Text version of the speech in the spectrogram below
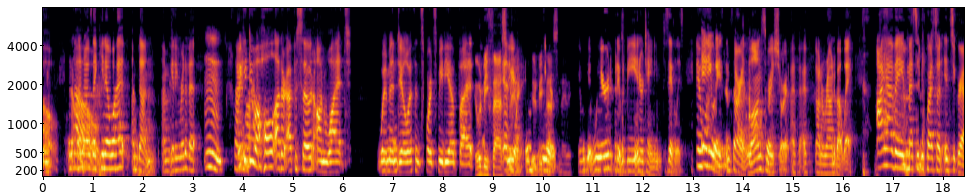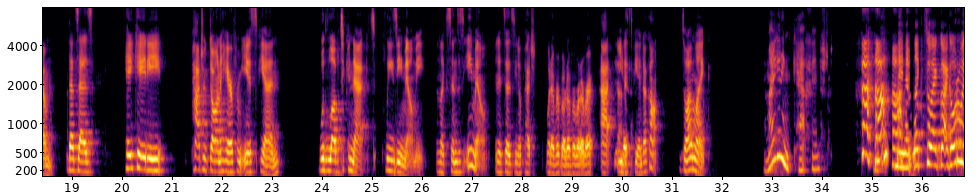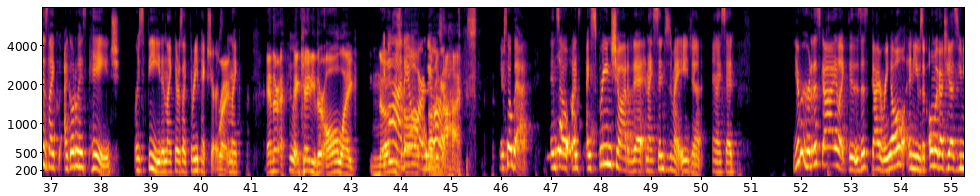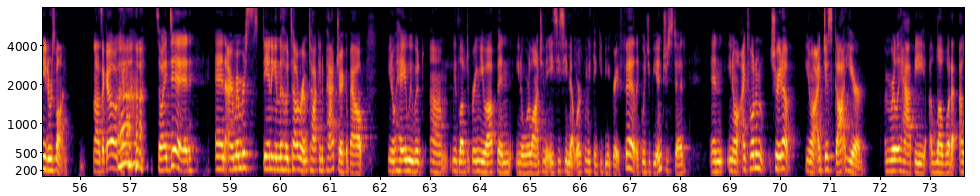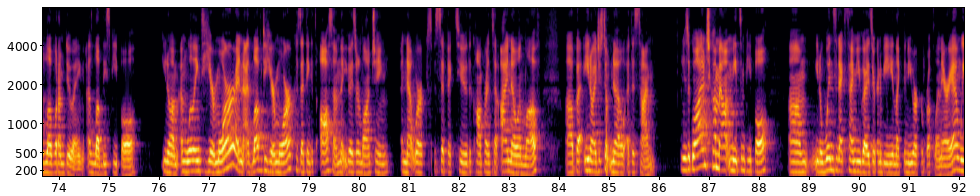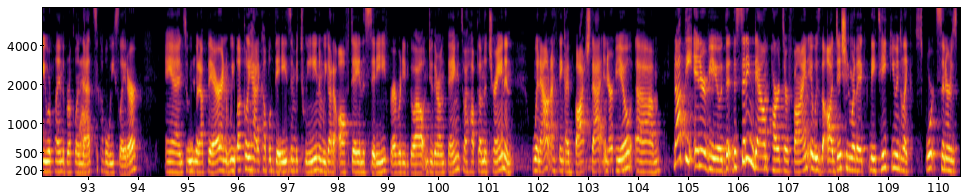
And, and I was like, you know what? I'm done. I'm getting rid of it. Mm. we could do a whole other episode on what women deal with in sports media, but It would be fascinating. Anyway. it would be Weird. fascinating. It would get weird, but it would be entertaining to say the least. It would. Anyways, I'm sorry. Long story short, I've, I've gone a roundabout way. I have a message request on Instagram that says, Hey, Katie, Patrick Donahair from ESPN would love to connect. Please email me. And like sends his email. And it says, you know, Patrick, whatever, whatever, whatever, at Yeah. ESPN.com. So I'm like, Am I getting catfished? Man, like so I go, I go to his like I go to his page or his feed and like there's like three pictures. Right. And like And they're and Katie, they're all like nose Yeah, they are, they of his are. eyes. They're so bad. And so I, I screenshotted it and I sent it to my agent and I said, You ever heard of this guy? Like, is this guy real? And he was like, Oh my gosh, yes, you need to respond. And I was like, Oh, okay. so I did. And I remember standing in the hotel room talking to Patrick about, you know, hey, we would, um, we'd love to bring you up and, you know, we're launching the ACC network and we think you'd be a great fit. Like, would you be interested? And, you know, I told him straight up, you know, I just got here. I'm really happy. I love what I love what I'm doing. I love these people you know, I'm, I'm willing to hear more and I'd love to hear more because I think it's awesome that you guys are launching a network specific to the conference that I know and love. Uh, but, you know, I just don't know at this time. And he's like, well, why don't you come out and meet some people? Um, you know, when's the next time you guys are going to be in like the New York or Brooklyn area? And we were playing the Brooklyn Nets a couple weeks later. And so we went up there and we luckily had a couple days in between and we got an off day in the city for everybody to go out and do their own thing. And so I hopped on the train and went out. I think I botched that interview. Um, not the interview, the, the sitting down parts are fine. It was the audition where they, they take you into like Sports Center's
